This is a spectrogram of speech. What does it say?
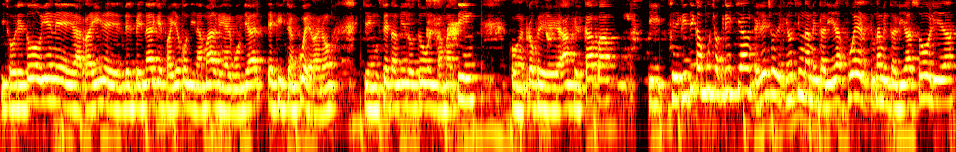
y sobre todo viene a raíz del penal que falló con Dinamarca en el Mundial es Cristian Cueva, ¿no? Quien usted también lo tuvo en San Martín con el profe Ángel Capa. Y se le critica mucho a Cristian el hecho de que no tiene una mentalidad fuerte, una mentalidad sólida,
